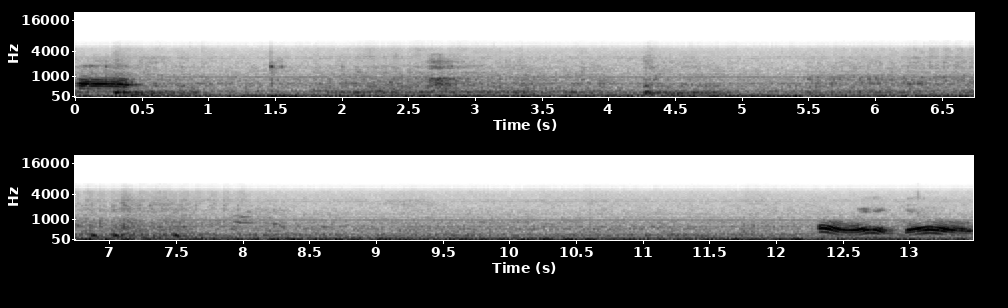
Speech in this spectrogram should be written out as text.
Oh, way to go.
